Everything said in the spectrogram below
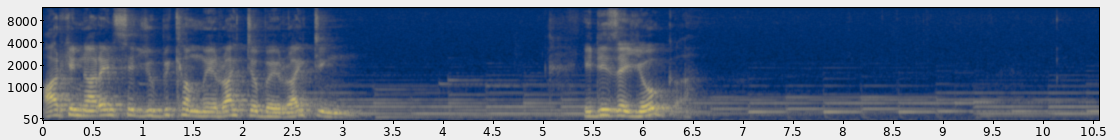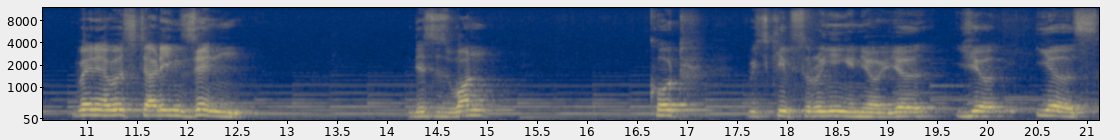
R.K. Narayan said, You become a writer by writing. It is a yoga when I was studying Zen, this is one quote which keeps ringing in your ear, ear, ears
